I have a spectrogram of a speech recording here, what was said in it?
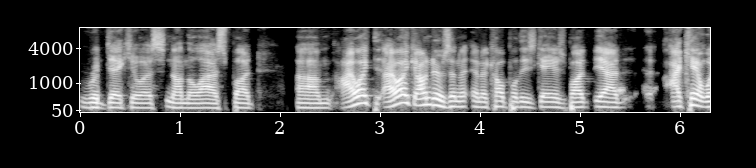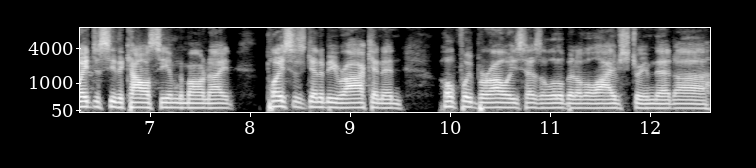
ridiculous nonetheless. But um, I like I like unders in, in a couple of these games. But yeah, I can't wait to see the Coliseum tomorrow night. Place is going to be rocking, and hopefully Borrelli's has a little bit of a live stream that uh,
